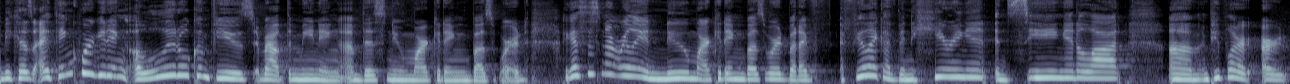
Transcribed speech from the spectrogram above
because I think we're getting a little confused about the meaning of this new marketing buzzword. I guess it's not really a new marketing buzzword, but I've, I feel like I've been hearing it and seeing it a lot. Um, and people are, are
